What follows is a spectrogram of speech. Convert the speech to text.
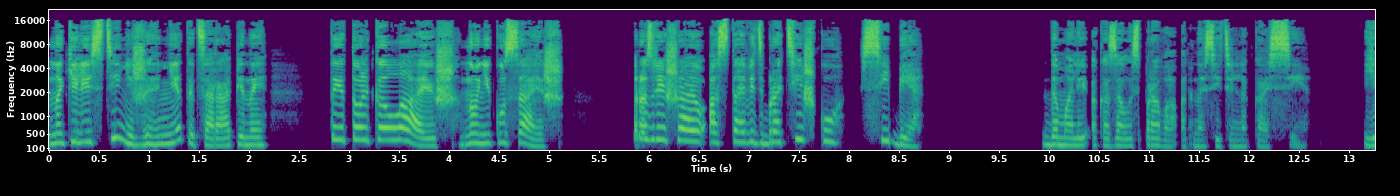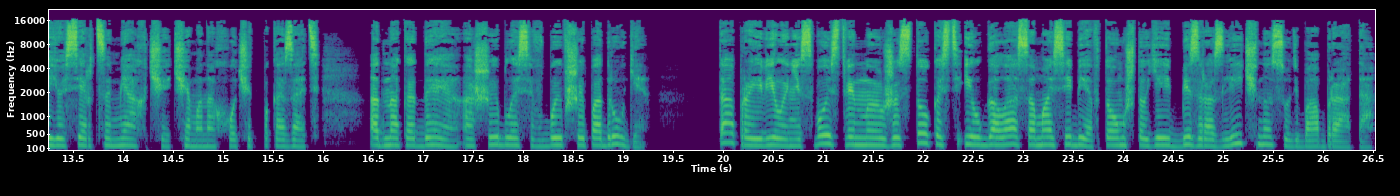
На Келестине же нет и царапины. Ты только лаешь, но не кусаешь. Разрешаю оставить братишку себе». Дамали оказалась права относительно Кассии. Ее сердце мягче, чем она хочет показать, однако Дея ошиблась в бывшей подруге. Та проявила несвойственную жестокость и лгала сама себе в том, что ей безразлична судьба брата.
